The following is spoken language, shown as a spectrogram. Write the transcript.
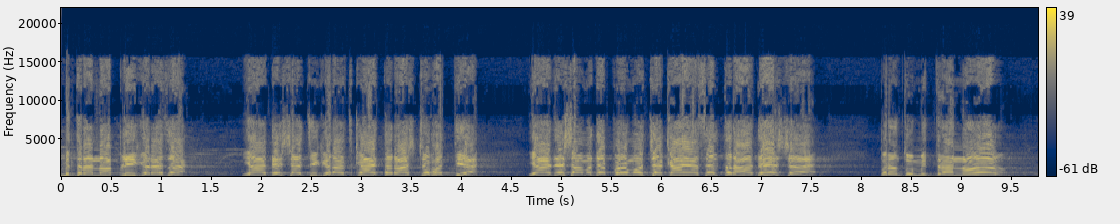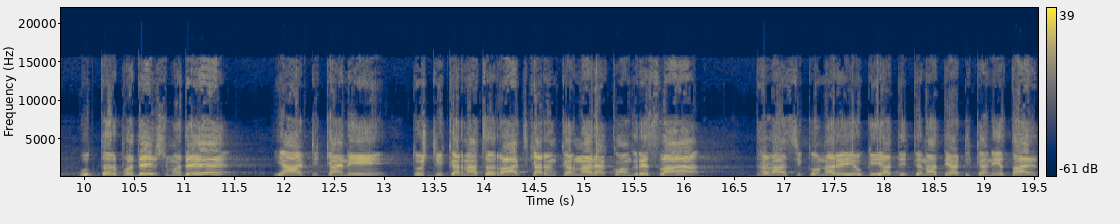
मित्रांनो आपली गरज आहे. या देशाची गरज काय तर राष्ट्रभक्ती आहे. या देशामध्ये प्रमोच्य काय असेल तर हा देश आहे. परंतु मित्रांनो उत्तर प्रदेशमध्ये या ठिकाणी तुष्टीकरणाचं राजकारण करणाऱ्या काँग्रेसला धडा शिकवणारे योगी आदित्यनाथ या ठिकाणी येत आहेत.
